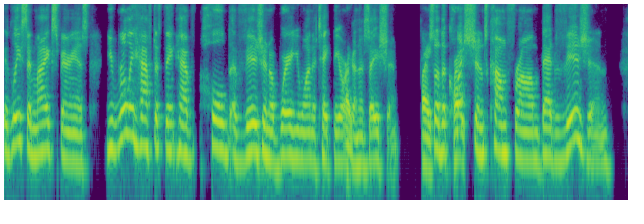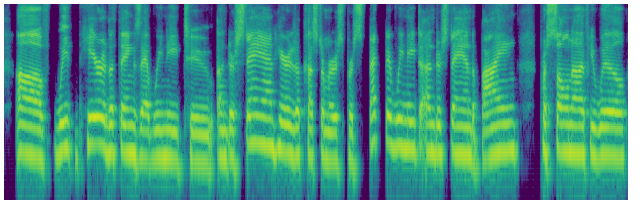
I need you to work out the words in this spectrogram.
at least in my experience, you really have to think, have hold a vision of where you want to take the organization. Right. So the questions right. come from that vision of we here are the things that we need to understand. Here is the customer's perspective we need to understand the buying persona if you will.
